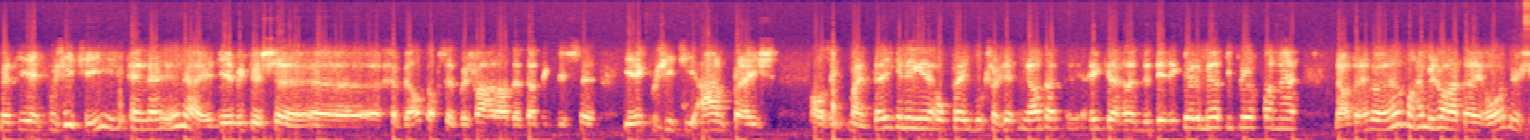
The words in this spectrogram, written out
met die expositie. En uh, nou, die heb ik dus gebeld of ze het bezwaar hadden dat ik dus die expositie aanprijs als ik mijn tekeningen op Facebook zou zetten. Nou, dat, ik krijg de directeur een mailtje terug van, nou daar hebben we helemaal geen bezwaar tegen hoor. Dus,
